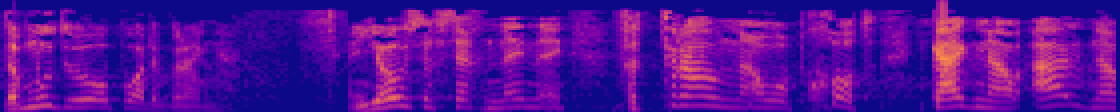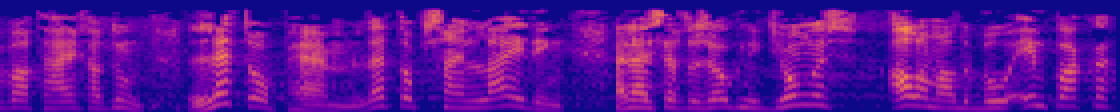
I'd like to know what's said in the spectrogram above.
Dat moeten we op orde brengen. En Jozef zegt, nee, nee, vertrouw nou op God. Kijk nou uit naar wat hij gaat doen. Let op hem, let op zijn leiding. En hij zegt dus ook niet, jongens, allemaal de boel inpakken.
